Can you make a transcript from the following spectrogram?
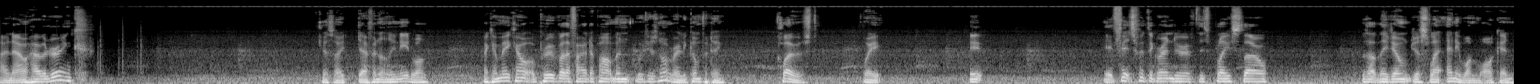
I now have a drink. Guess I definitely need one. I can make out approved by the fire department, which is not really comforting. Closed. Wait. It... It fits with the grandeur of this place, though, that they don't just let anyone walk in,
